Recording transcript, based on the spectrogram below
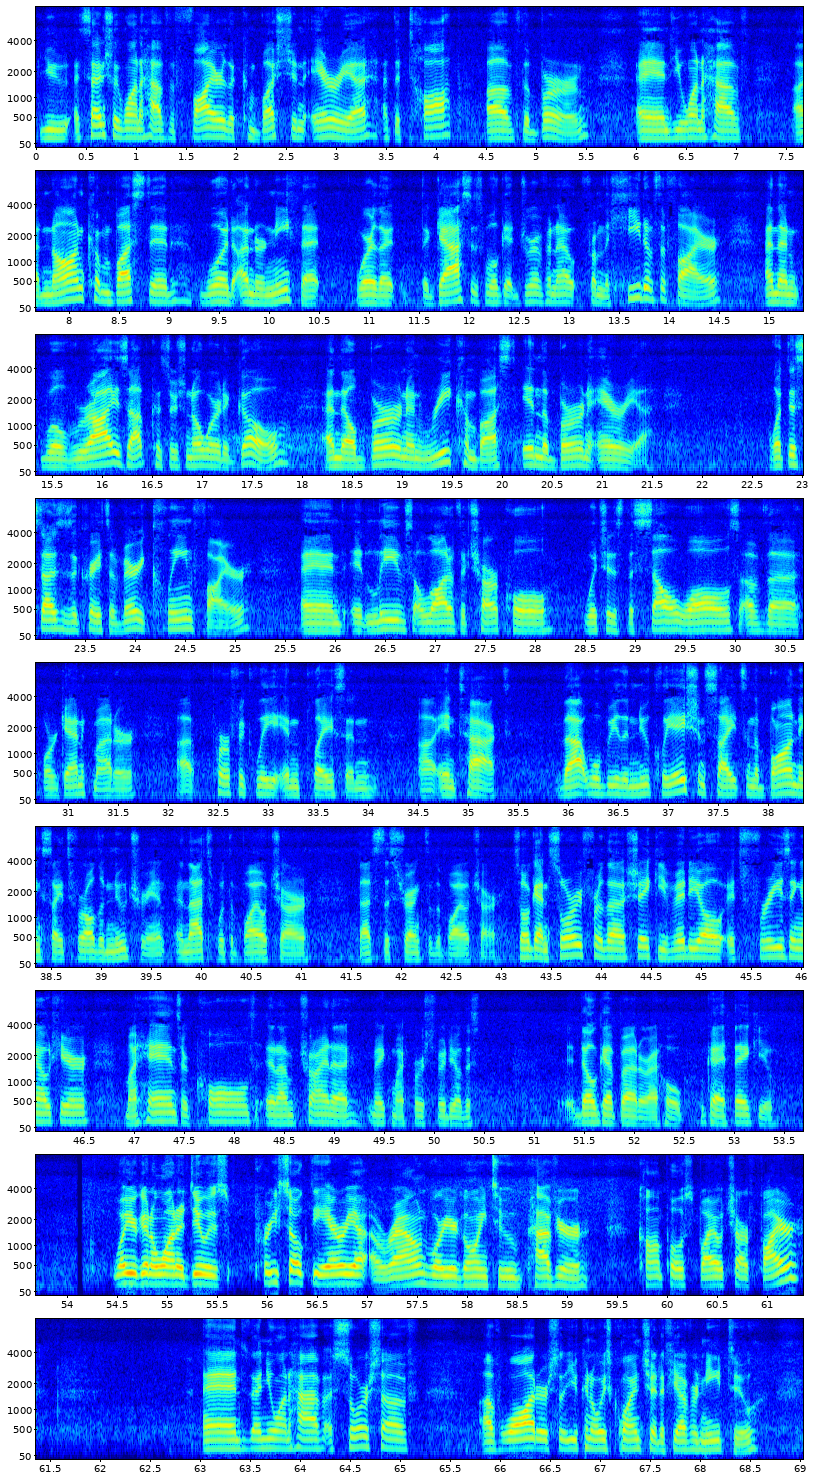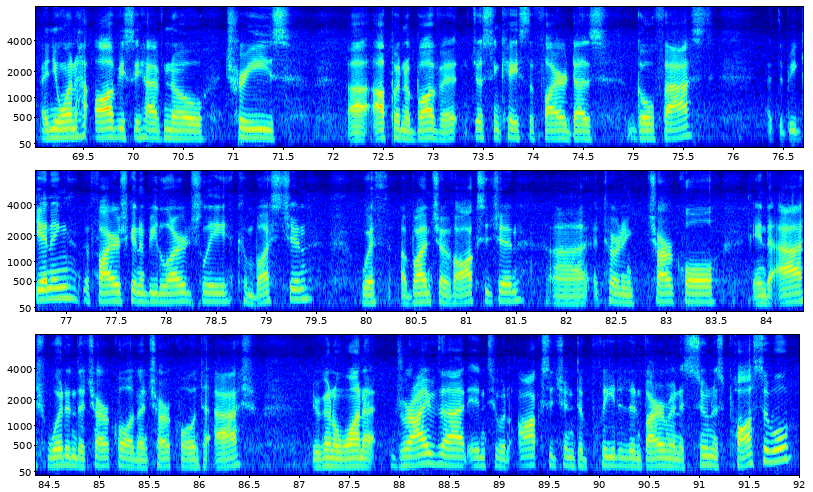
You essentially want to have the fire, the combustion area at the top of the burn and you want to have a non-combusted wood underneath it where the, the gases will get driven out from the heat of the fire and then will rise up because there's nowhere to go and they'll burn and recombust in the burn area. What this does is it creates a very clean fire and it leaves a lot of the charcoal, which is the cell walls of the organic matter, uh, perfectly in place and uh, intact that will be the nucleation sites and the bonding sites for all the nutrient and that's what the biochar that's the strength of the biochar. So again sorry for the shaky video. It's freezing out here. My hands are cold and I'm trying to make my first video. This they'll get better I hope. Okay thank you. What you're gonna want to do is pre-soak the area around where you're going to have your compost biochar fire. And then you want to have a source of of water so you can always quench it if you ever need to. And you want to obviously have no trees uh, up and above it just in case the fire does go fast. At the beginning, the fire is going to be largely combustion with a bunch of oxygen, uh, turning charcoal into ash, wood into charcoal, and then charcoal into ash. You're going to want to drive that into an oxygen depleted environment as soon as possible.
